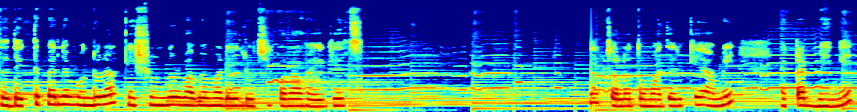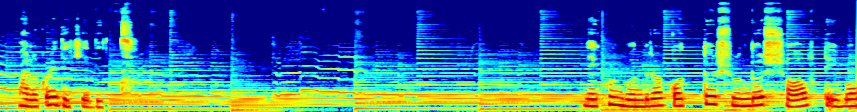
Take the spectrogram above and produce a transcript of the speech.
তো দেখতে পেলে বন্ধুরা কি সুন্দরভাবে আমার এই লুচি করা হয়ে গেছে চলো তোমাদেরকে আমি একটা ভেঙে ভালো করে দেখিয়ে দিচ্ছি। দেখুন বন্ধুরা কত সুন্দর সফট এবং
